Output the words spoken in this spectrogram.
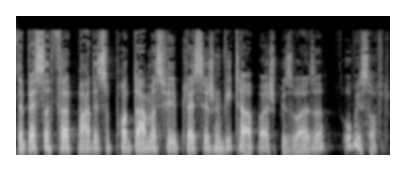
der beste Third-Party-Support damals für die PlayStation Vita beispielsweise Ubisoft.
